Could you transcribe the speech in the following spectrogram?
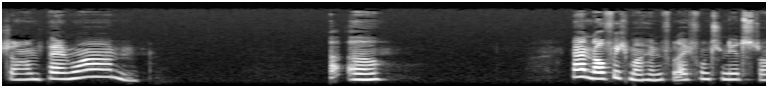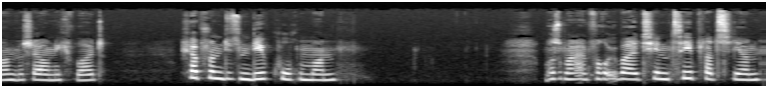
Jump and run. Uh oh. Dann laufe ich mal hin. Vielleicht funktioniert es dann. Ist ja auch nicht weit. Ich habe schon diesen Lebkuchenmann. Muss man einfach überall TNC platzieren.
